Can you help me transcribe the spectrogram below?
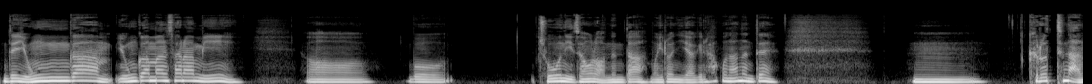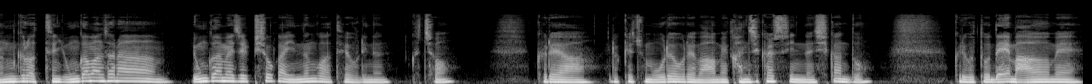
근데 용감, 용감한 사람이, 어, 뭐, 좋은 이성을 얻는다, 뭐 이런 이야기를 하곤 하는데, 음, 그렇든 안 그렇든 용감한 사람, 용감해질 필요가 있는 것 같아요, 우리는. 그쵸? 그래야 이렇게 좀 오래오래 마음에 간직할 수 있는 시간도, 그리고 또 내 마음에,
